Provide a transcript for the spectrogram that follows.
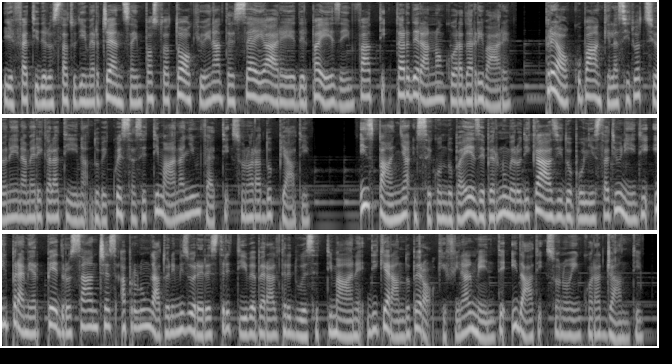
Gli effetti dello stato di emergenza imposto a Tokyo e in altre sei aree del paese, infatti, tarderanno ancora ad arrivare. Preoccupa anche la situazione in America Latina, dove questa settimana gli infetti sono raddoppiati. In Spagna, il secondo paese per numero di casi dopo gli Stati Uniti, il premier Pedro Sánchez ha prolungato le misure restrittive per altre due settimane, dichiarando però che finalmente i dati sono incoraggianti.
